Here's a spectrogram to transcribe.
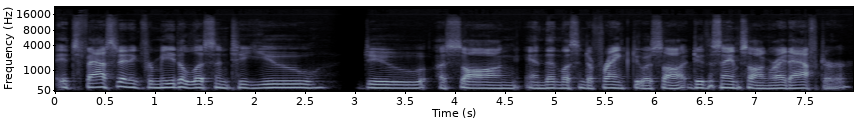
It's fascinating for me to listen to you do a song and then listen to Frank do a song do the same song right after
